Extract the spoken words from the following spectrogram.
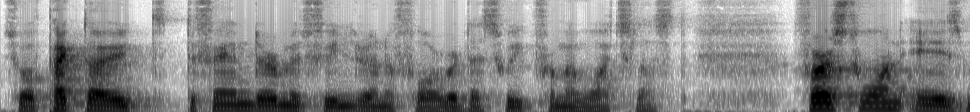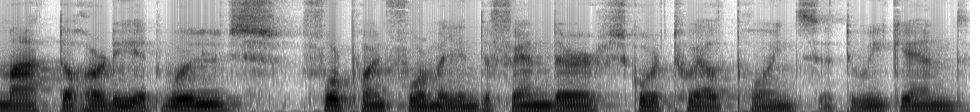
So I've picked out defender, midfielder, and a forward this week from my watch list. First one is Matt Doherty at Wolves, 4.4 million defender, scored 12 points at the weekend.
